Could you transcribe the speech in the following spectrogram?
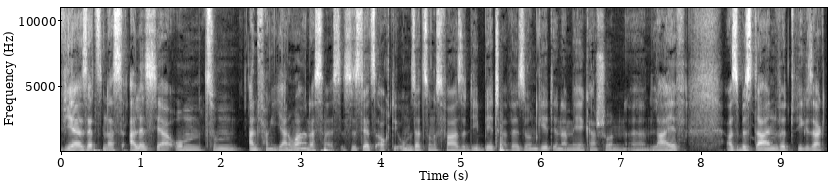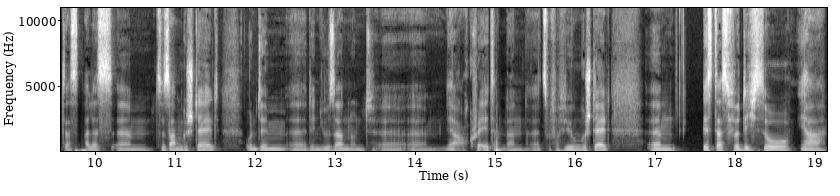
Wir setzen das alles ja um zum Anfang Januar. Das heißt, es ist jetzt auch die Umsetzungsphase. Die Beta-Version geht in Amerika schon äh, live. Also bis dahin wird, wie gesagt, das alles ähm, zusammengestellt und dem, äh, den Usern und äh, ähm, ja auch Creatoren dann äh, zur Verfügung gestellt. Ähm, ist das für dich so, ja,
